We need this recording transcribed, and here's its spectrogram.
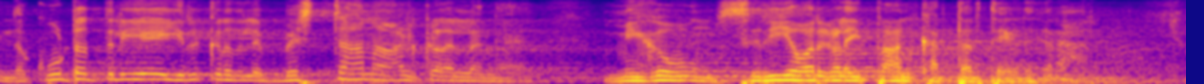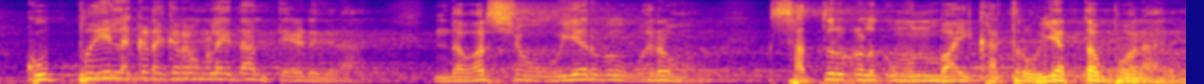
இந்த கூட்டத்திலேயே இருக்கிறதுல பெஸ்ட்டான ஆட்கள் இல்லைங்க மிகவும் சிறியவர்களைத்தான் கர்த்தர் தேடுகிறார். குப்பையில் கிடக்கிறவங்களை தான் தேடுகிறார். இந்த வருஷம் உயர்வு வரும். சத்துருக்களுக்கு முன்பாய் கர்த்தர் உயர்த்த போகிறாரு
